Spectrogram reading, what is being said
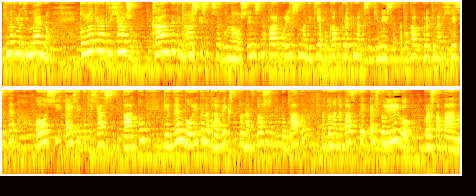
και είναι ευλογημένο. Το λέω και να τριχιάζω. Κάντε την άσκηση της ευγνωμοσύνης, είναι πάρα πολύ σημαντική. Από κάπου πρέπει να ξεκινήσετε, από κάπου πρέπει να αρχίσετε. Όσοι έχετε πιάσει πάτο και δεν μπορείτε να τραβήξετε τον εαυτό σας από τον πάτο, να τον ανεβάσετε έστω λίγο προς τα πάνω.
